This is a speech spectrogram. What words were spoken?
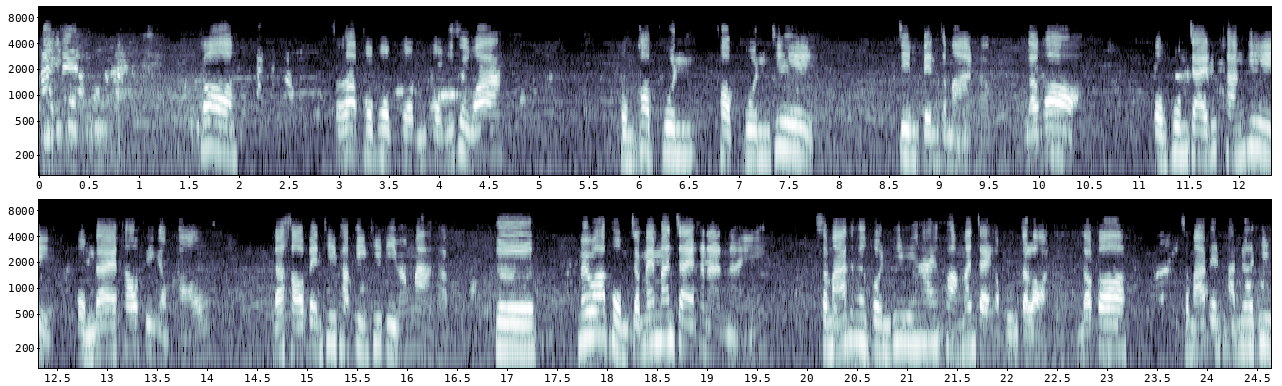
ได้แล้ว ก็สำหรับผมผมผมผมรู้สึกว่า ผมขอบคุณขอบคุณที่จินเป็นสมาร์ทครับ แล้วก็ผมภูมิใจทุกครั้งที่ผมได้เข้าฟิงกับเขา แล้วเขาเป็นที่พักพิงที่ดีมากๆครับ คือไม่ว่าผมจะไม่มั่นใจขนาดไหน สมาร์ทจะเป็นคนที่ให้ความมั่นใจกับบูมตลอด แล้วก็สมาร์ทเป็นพาร์ทเนอร์ที่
